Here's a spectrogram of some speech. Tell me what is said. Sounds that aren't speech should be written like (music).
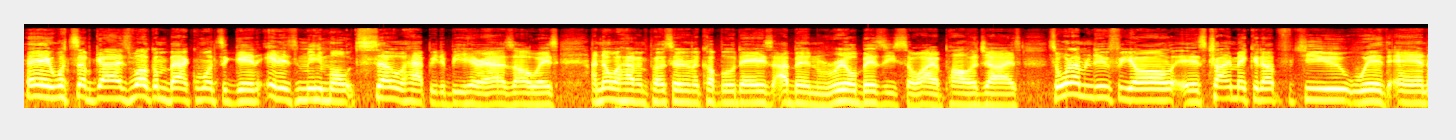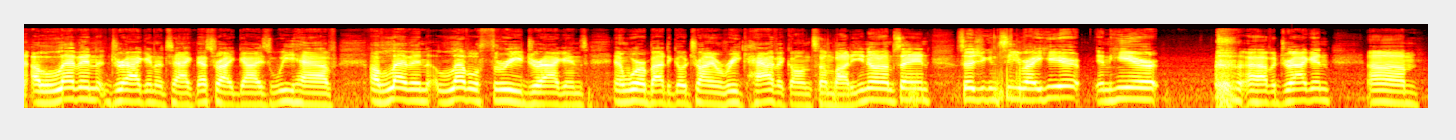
Hey, what's up guys? Welcome back once again. It is me, Molt. So happy to be here as always. I know I haven't posted in a couple of days. I've been real busy, so I apologize. So what I'm going to do for y'all is try and make it up to you with an 11 dragon attack. That's right, guys. We have 11 level 3 dragons, and we're about to go try and wreak havoc on somebody. You know what I'm saying? So as you can see right here, in here, (clears throat) I have a dragon. Um,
